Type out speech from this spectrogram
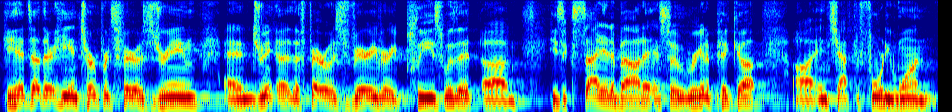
He heads out there, he interprets Pharaoh's dream, and dream, uh, the Pharaoh is very, very pleased with it. Um, he's excited about it. And so we're going to pick up uh, in chapter 41.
